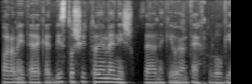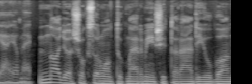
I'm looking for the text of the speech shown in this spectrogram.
paramétereket biztosítani, mert nincs hozzá neki olyan technológiája meg. Nagyon sokszor mondtuk már mi is itt a rádióban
